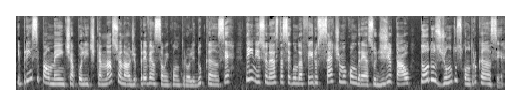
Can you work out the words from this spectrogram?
e principalmente a Política Nacional de Prevenção e Controle do Câncer, tem início nesta segunda-feira o sétimo Congresso Digital Todos Juntos contra o Câncer,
